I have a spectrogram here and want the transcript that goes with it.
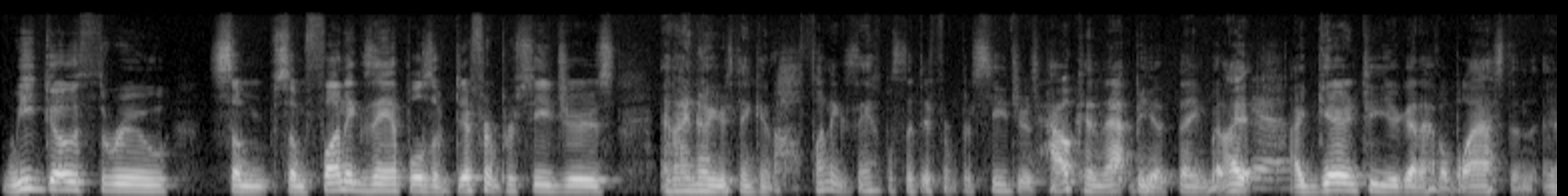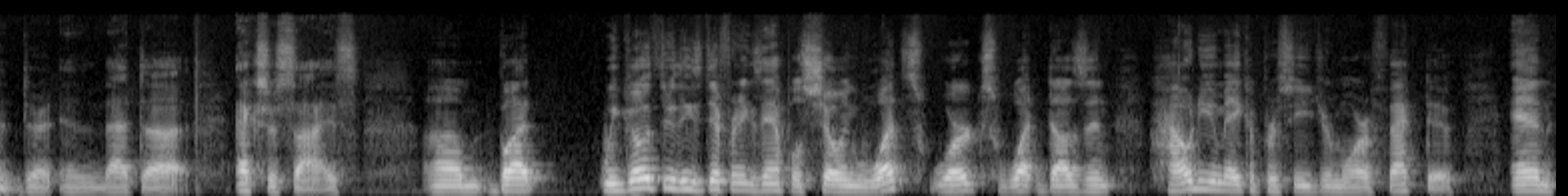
we go through some some fun examples of different procedures and i know you're thinking oh fun examples of different procedures. How can that be a thing? But i, yeah. I guarantee you're going to have a blast in, in, in that uh, exercise. Um, but we go through these different examples showing what works what doesn't how do you make a procedure more effective and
